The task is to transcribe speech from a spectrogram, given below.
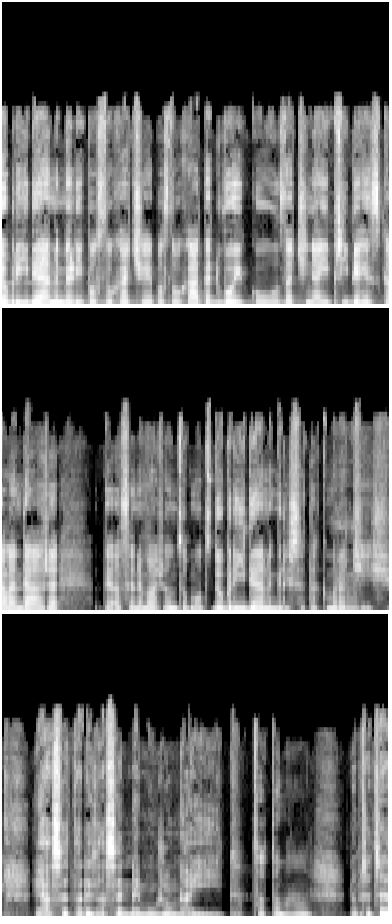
Dobrý den, milí posluchači. Posloucháte dvojku, začínají příběhy z kalendáře. Ty asi nemáš co moc dobrý den, když se tak mračíš. Já se tady zase nemůžu najít. Co to máš? No přece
